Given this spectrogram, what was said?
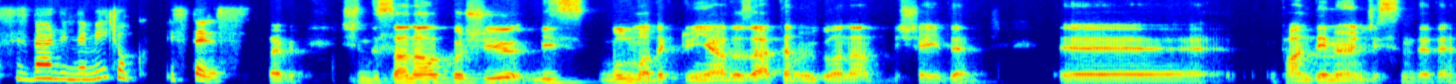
Sizden dinlemeyi çok isteriz. Tabii. Şimdi sanal koşuyu biz bulmadık. Dünyada zaten uygulanan bir şeydi. Ee, pandemi öncesinde de.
